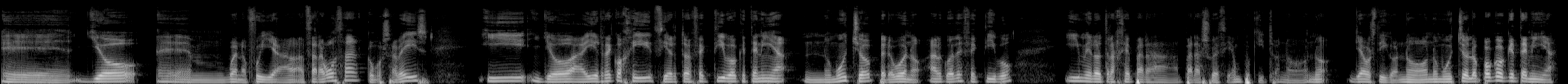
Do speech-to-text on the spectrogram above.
Eh, yo, eh, bueno, fui a Zaragoza, como sabéis, y yo ahí recogí cierto efectivo que tenía, no mucho, pero bueno, algo de efectivo, y me lo traje para, para Suecia, un poquito, no, no, ya os digo, no, no mucho, lo poco que tenía.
